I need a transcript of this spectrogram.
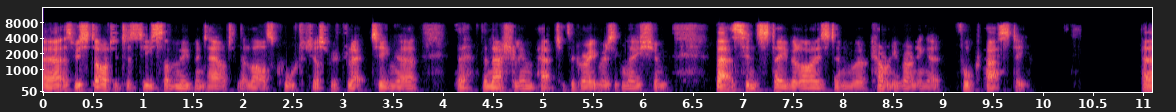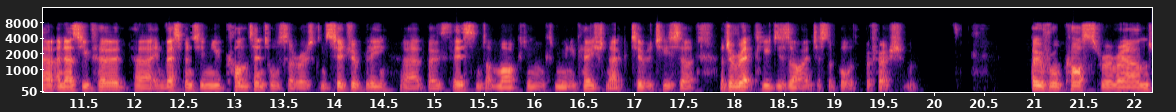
as we started to see some movement out in the last quarter, just reflecting the national impact of the Great Resignation. That's since stabilized, and we're currently running at full capacity. Uh, and as you've heard, uh, investment in new content also rose considerably. Uh, both this and our marketing and communication activities are directly designed to support the profession. Overall costs were around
